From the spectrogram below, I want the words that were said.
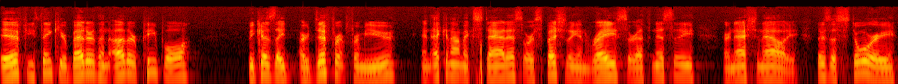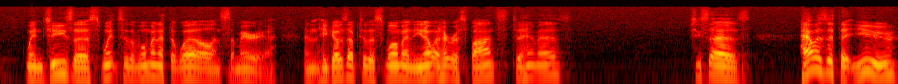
if you think you're better than other people because they are different from you in economic status or especially in race or ethnicity or nationality. There's a story when Jesus went to the woman at the well in Samaria. And he goes up to this woman, you know what her response to him is? She says, How is it that you,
